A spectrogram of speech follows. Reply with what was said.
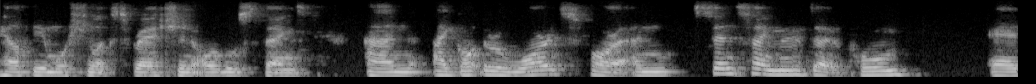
healthy emotional expression, all those things. And I got the rewards for it. And since I moved out of home uh,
